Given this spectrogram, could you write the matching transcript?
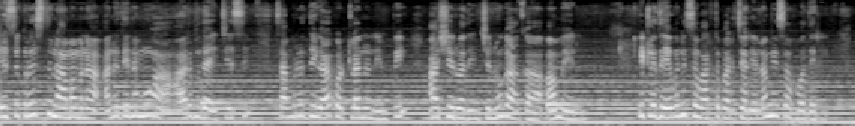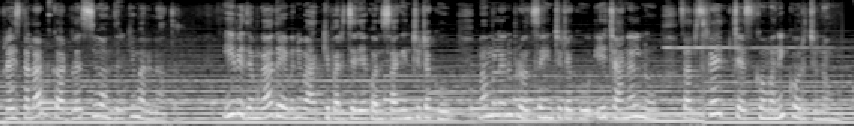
యేసుక్రీస్తు నామమున అనుదినము ఆహారము దయచేసి సమృద్ధిగా కొట్లను నింపి ఆశీర్వదించును గాక ఆమెను. ఇట్లా దేవుని సువార్త పరిచర్యలో మీ సహోదరి. Praise the Lord God bless you అందరికీ మరినాథ ఈ విధంగా దేవుని వాక్య పరిచర్య కొనసాగించుటకు మమ్మలను ప్రోత్సహించుటకు ఈ ఛానల్ను సబ్స్క్రైబ్ చేసుకోమని కోరుచున్నాము.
